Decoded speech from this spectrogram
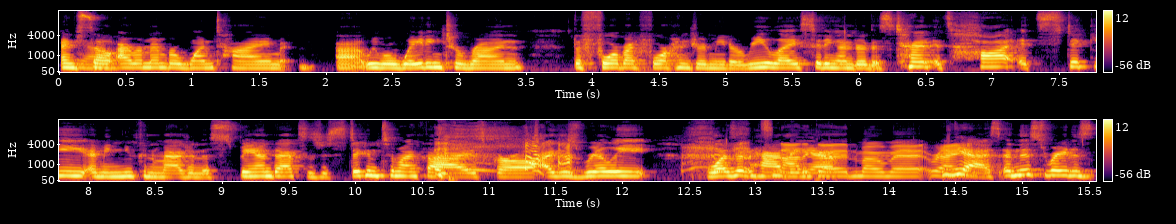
And yeah. so I remember one time uh, we were waiting to run the four by 400 meter relay sitting under this tent. It's hot, it's sticky. I mean, you can imagine the spandex is just sticking to my thighs, girl. I just really wasn't having not a it. good moment, right? Yes, and this race is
